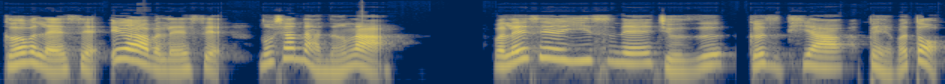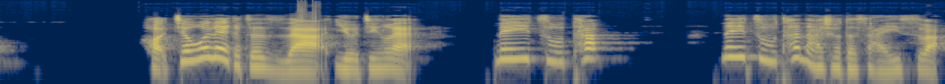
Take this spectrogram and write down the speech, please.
搿勿来三，埃个也勿来三，侬想哪能啦？勿来三个意思呢，就是搿事体啊办勿到。好，接下来搿只字啊有劲唻，拿伊做脱，拿伊做脱，㑚晓得啥意思伐？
